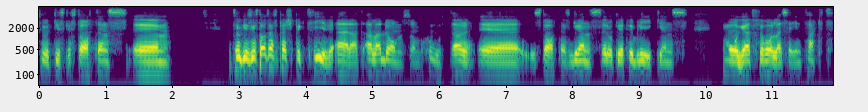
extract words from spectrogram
turkiska statens eh, turkiska statens perspektiv är att alla de som hotar eh, statens gränser och republikens förmåga att förhålla sig intakt,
